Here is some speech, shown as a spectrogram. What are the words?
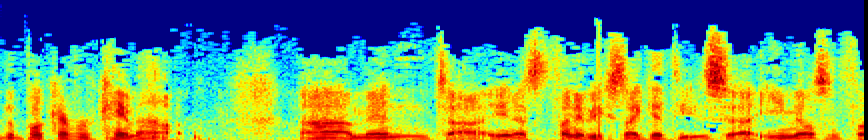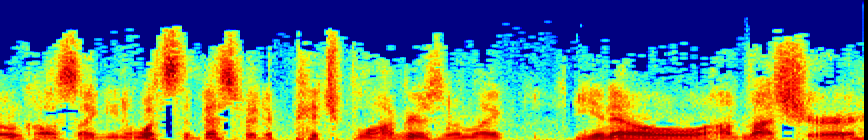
the book ever came out. Um, and uh, you know, it's funny because I get these uh, emails and phone calls like, you know, what's the best way to pitch bloggers? And I'm like, you know, I'm not sure.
